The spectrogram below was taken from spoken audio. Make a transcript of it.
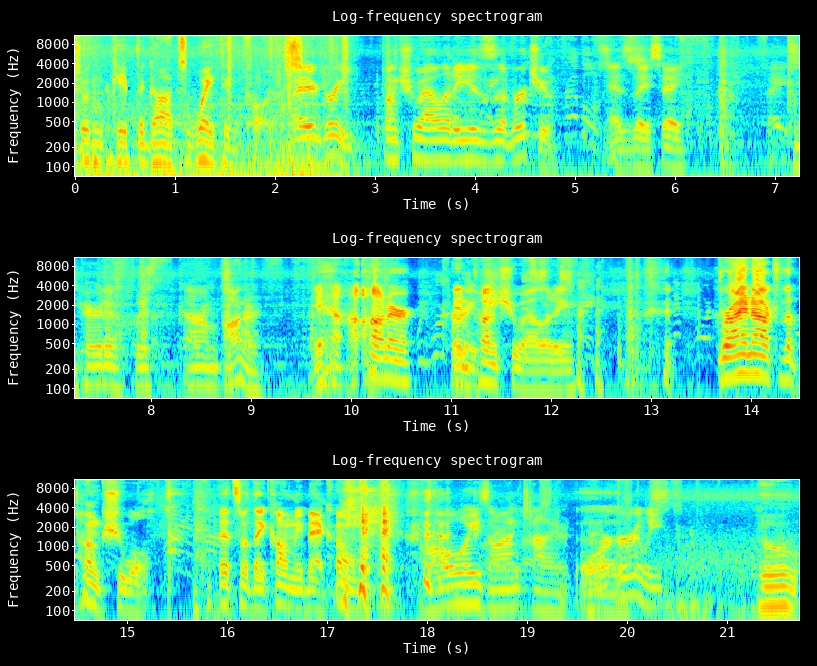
Shouldn't keep the gods waiting for us. I agree. Punctuality is a virtue, as they say. Comparative with um, honor. Yeah, honor and Courage. punctuality. Brynoch the Punctual. That's what they call me back home. Always on time uh, or early. Who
